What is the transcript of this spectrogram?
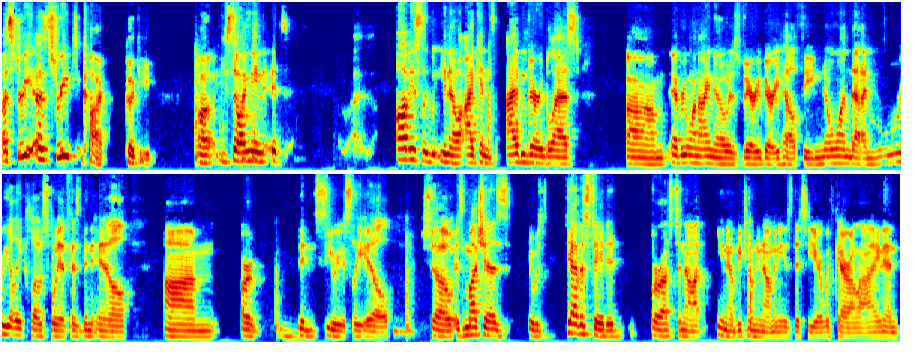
a street a street cart cookie. Uh, so i mean it's obviously you know i can i'm very blessed um everyone i know is very very healthy. No one that i'm really close with has been ill um or been seriously ill. So as much as it was devastated for us to not you know be tony nominees this year with caroline and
